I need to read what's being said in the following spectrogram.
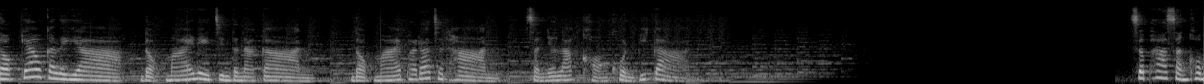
ดอกแก้วกัลยา ดอกไม้ในจินตนาการ ดอกไม้พระราชทาน สัญลักษณ์ของคนพิการ สภาสังคม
